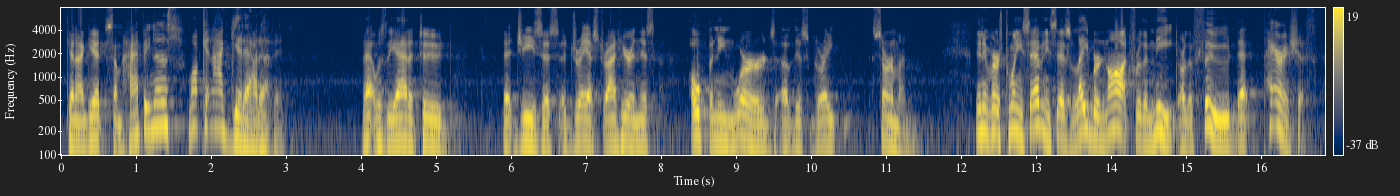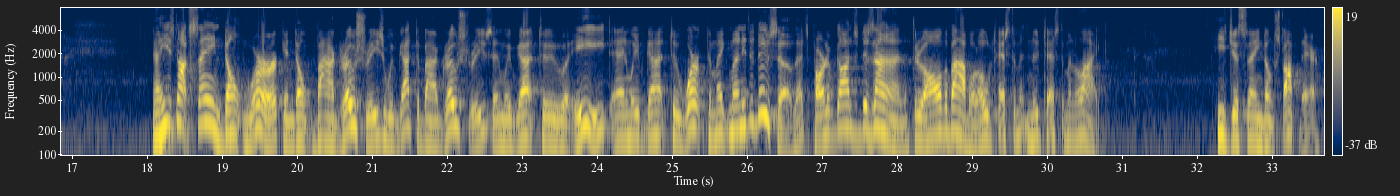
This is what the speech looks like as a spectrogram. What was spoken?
Can I get some happiness? What can I get out of it? That was the attitude that Jesus addressed right here in this opening words of this great sermon. Then in verse 27, he says, Labor not for the meat or the food that perisheth. Now, he's not saying don't work and don't buy groceries. We've got to buy groceries and we've got to eat and we've got to work to make money to do so. That's part of God's design through all the Bible, Old Testament and New Testament alike. He's just saying don't stop there.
